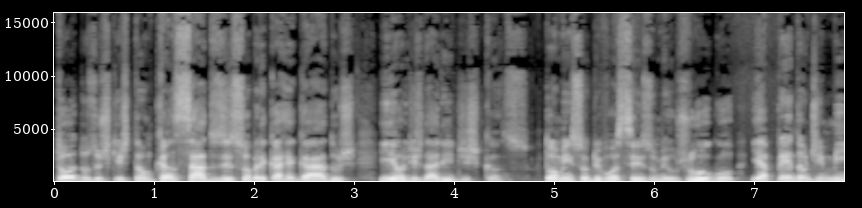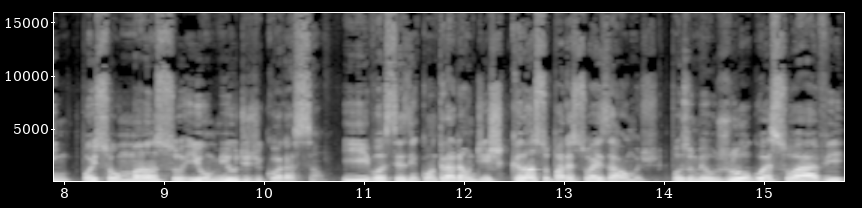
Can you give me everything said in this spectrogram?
todos os que estão cansados e sobrecarregados, e eu lhes darei descanso. Tomem sobre vocês o meu jugo e aprendam de mim, pois sou manso e humilde de coração. E vocês encontrarão descanso para as suas almas, pois o meu jugo é suave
